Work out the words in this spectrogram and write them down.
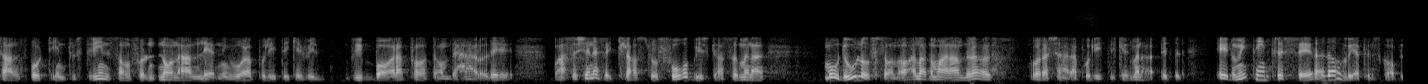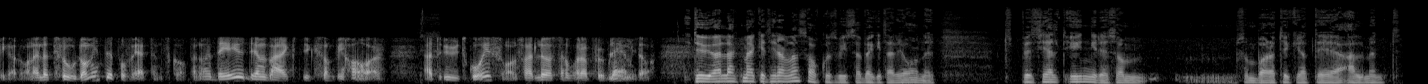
transportindustrin som för någon anledning våra politiker vill, vill bara prata om det här. Och det, man alltså känner sig klaustrofobisk. Alltså, menar, Maud Olofsson och alla de här andra, våra kära politiker, jag eh, är de inte intresserade av vetenskapliga råd eller tror de inte på vetenskapen? Och det är ju den verktyg som vi har att utgå ifrån för att lösa våra problem idag. Du, jag har lagt märke till en annan sak hos vissa vegetarianer. Speciellt yngre som, som bara tycker att det är allmänt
